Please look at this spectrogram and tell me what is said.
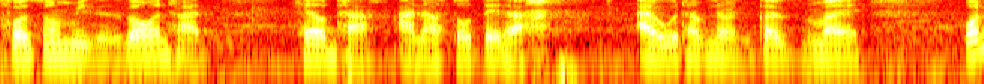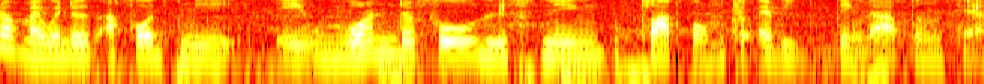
for some reason someone had held her and assaulted her, I would have known because my one of my windows affords me a wonderful listening platform to everything that happens here.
